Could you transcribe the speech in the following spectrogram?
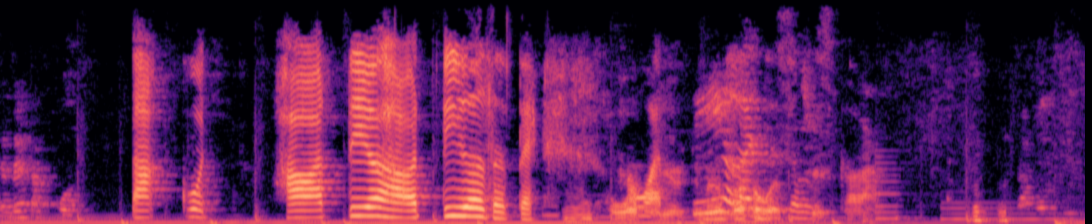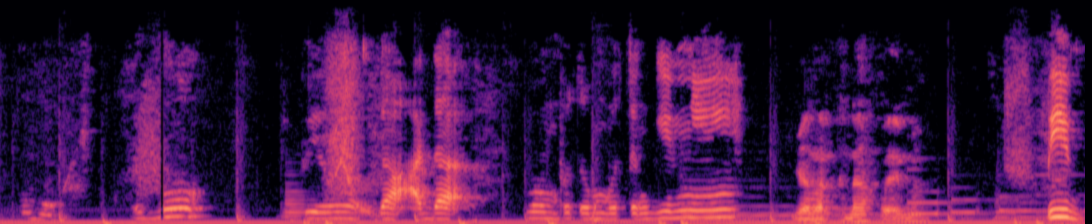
Teteh takut. Takut. Khawatir, khawatir teteh. Hmm, khawatir. Kenapa lagi sama khawatir? sekolah. Ibu, biar udah ada rumput-rumput yang gini. Galak kenapa emang? Bib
